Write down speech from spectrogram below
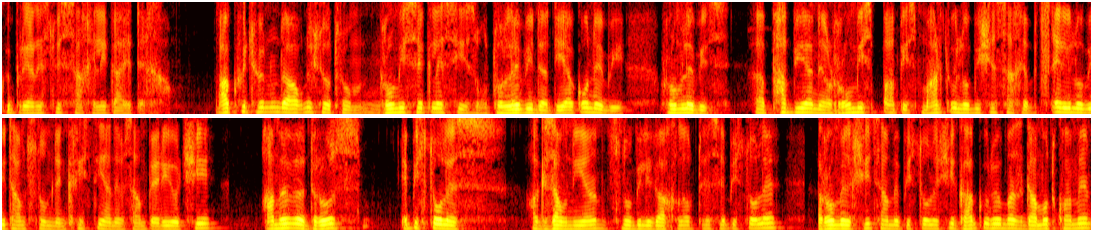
კვიპრიანისთვის სახელი გაეტეხა. აქვე ჩვენ უნდა აღვნიშნოთ, რომ რომის ეკლესიის ღდოლები და დიაკონები, რომლებიც ფაბიანე რომის პაპის მარტვილობის შესახებ წერილობით ამცნობდნენ ქრისტიანებს ამ პერიოდში, ამავე დროს ეპისტოლეს აგზავნიან, ცნობილი გახლავთ ეს ეპისტოლე, რომელშიც ამ ეპისტოლეში გაკვირვებას გამოთქვამენ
